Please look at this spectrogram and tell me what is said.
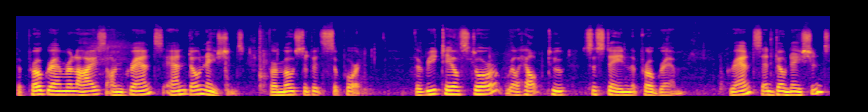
The program relies on grants and donations for most of its support. The retail store will help to sustain the program. Grants and donations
